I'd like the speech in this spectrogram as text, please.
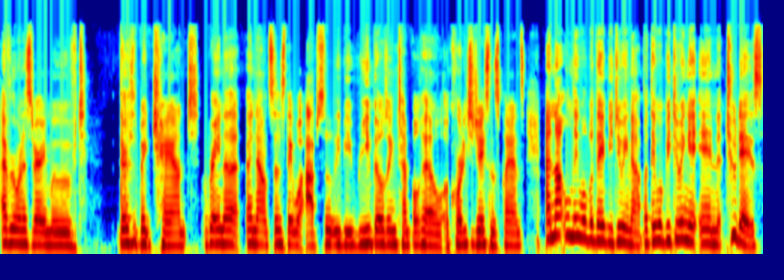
Everyone is very moved. There's a big chant. Reyna announces they will absolutely be rebuilding Temple Hill according to Jason's plans. And not only will they be doing that, but they will be doing it in two days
